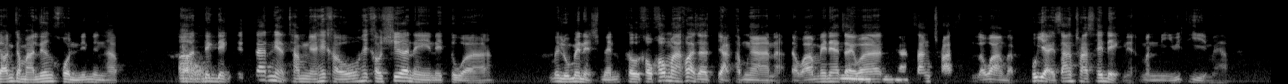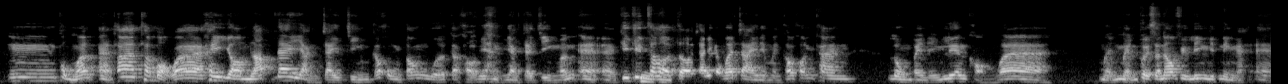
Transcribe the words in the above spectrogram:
ย้อนกลับมาเรื่องคนนิดนึงครับเด็กๆเด็กแซดเนี่ยทำไงให้เขาให้เขาเชื่อในในตัว ไม่รู้ management เขาเขาเข้ามาเขาอาจจะอยากทำงานอะแต่ว่าไม่แน่ใจว่าการสร้าง trust ระหว่างแบบผู้ใหญ่สร้าง trust ให้เด็กเนี่ยมันมีวิธีไหมครับ อืมผมว่าอ่าถ้าถ้าบอกว่าให้ยอมรับได้อย่างใจจริง ก็คงต้อง work กับเขาอย่างอย่างใจจริงมั้งเออเออคือคือถ้าเราจะใช้คำว่าใจเนี่ยมันก็ค่อนข้างลงไปในเรื่องของว่าเหมือนเหมือน personal feeling นิดนึงนะเออ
